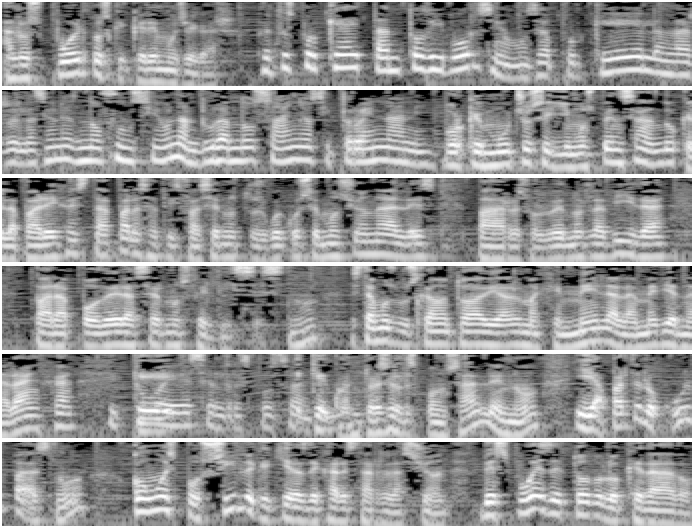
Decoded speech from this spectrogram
a los puertos que queremos llegar. Pero entonces, ¿por qué hay tanto divorcio? O sea, ¿por qué la- las relaciones no funcionan? Duran dos años y truenan. Y... Porque muchos seguimos pensando que la pareja está para satisfacer nuestros huecos emocionales, para resolvernos la vida, para poder hacernos felices, ¿no? Estamos buscando todavía alma gemela, la media naranja. Y tú que- eres el responsable. que cuando tú eres el responsable, ¿no? Y aparte lo culpas, ¿no? ¿Cómo es posible que quieras dejar esta relación después de todo lo que he dado?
